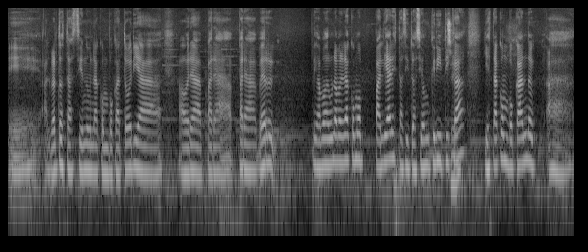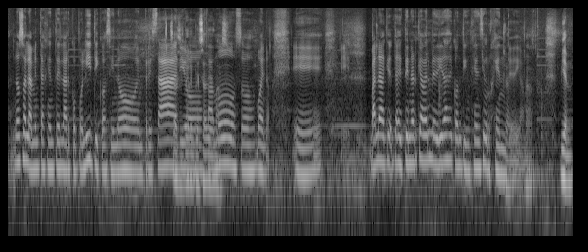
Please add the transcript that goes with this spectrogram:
Eh, Alberto está haciendo una convocatoria ahora para, para ver digamos, de alguna manera cómo paliar esta situación crítica y está convocando a, no solamente a gente del arco político, sino empresarios, famosos, bueno, eh, eh, van a tener que haber medidas de contingencia urgente, digamos. Bien,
